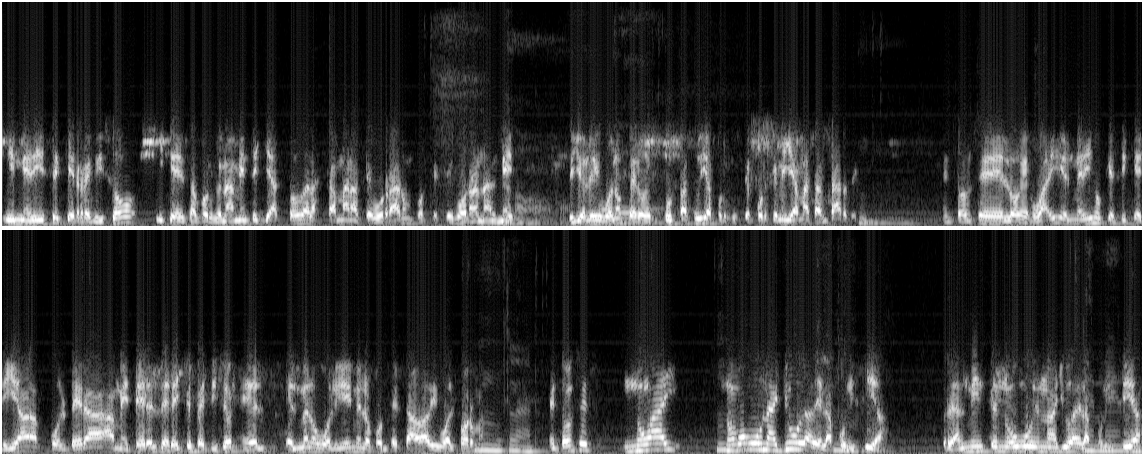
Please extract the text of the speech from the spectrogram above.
y me dice que revisó y que desafortunadamente ya todas las cámaras se borraron porque se borran al mes. Y yo le dije, bueno, pero es culpa suya porque usted, ¿por qué me llama tan tarde? Entonces lo dejó ahí, él me dijo que si quería volver a, meter el derecho de petición, él, él me lo volvía y me lo contestaba de igual forma. Mm, Entonces no hay, no hubo una ayuda de la policía, realmente no hubo una ayuda de la policía.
